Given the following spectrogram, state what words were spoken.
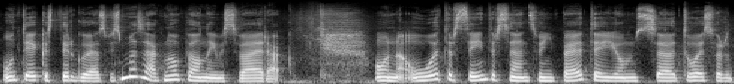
un tie, kas tirgojas vismazāk, nopelnīja visvairāk. Un otrs interesants viņa pētījums, to es varu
